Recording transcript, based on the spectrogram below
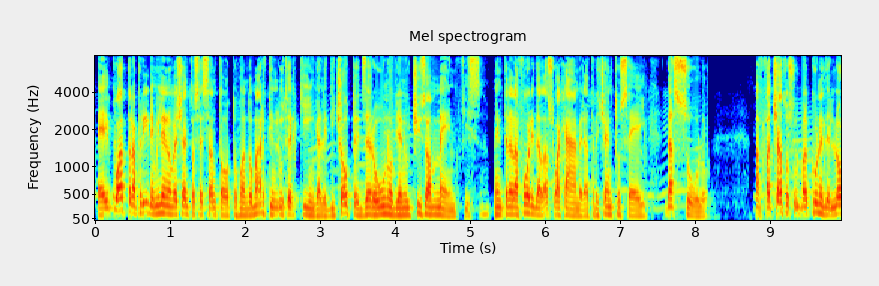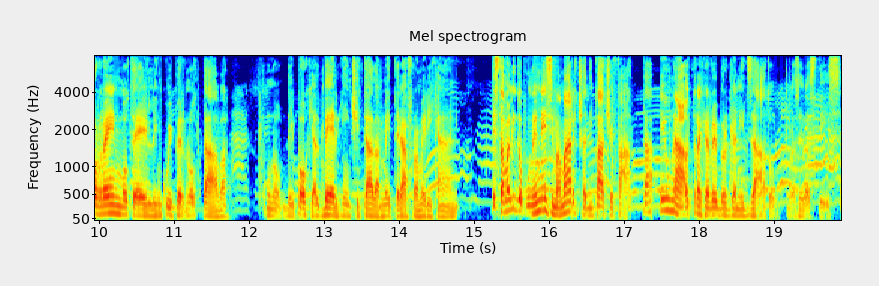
È il 4 aprile 1968 quando Martin Luther King alle 18.01 viene ucciso a Memphis, mentre era fuori dalla sua camera 306, da solo, affacciato sul balcone del Lorraine Motel in cui pernottava, uno dei pochi alberghi in città da ammettere afroamericani e stava lì dopo un'ennesima marcia di pace fatta e un'altra che avrebbe organizzato la sera stessa.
